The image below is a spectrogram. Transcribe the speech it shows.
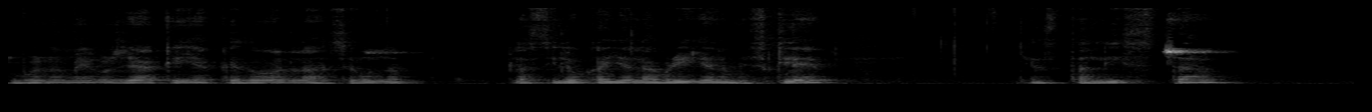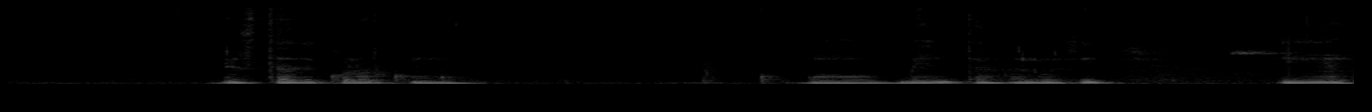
Bueno amigos, ya que ya quedó la segunda plastiloca, ya la abrí, ya la mezclé. Ya está lista. Ya está de color como, como menta, algo así. Y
